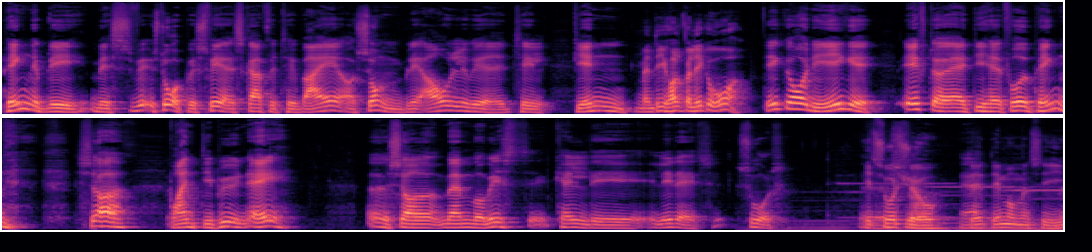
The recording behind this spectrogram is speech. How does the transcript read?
Pengene blev med stor besvær skaffet til veje, og summen blev afleveret til fjenden. Men de holdt vel ikke ord? Det gjorde de ikke. Efter at de havde fået pengene, så brændte de byen af. Øh, så man må vist kalde det lidt af et surt Et surt show, ja. det, det må man sige.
